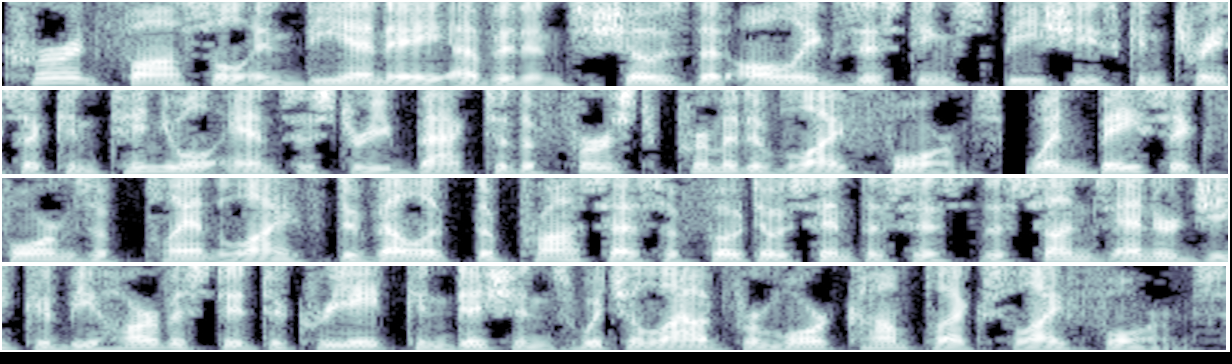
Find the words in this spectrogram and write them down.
Current fossil and DNA evidence shows that all existing species can trace a continual ancestry back to the first primitive life forms. When basic forms of plant life developed the process of photosynthesis, the sun's energy could be harvested to create conditions which allowed for more complex life forms.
